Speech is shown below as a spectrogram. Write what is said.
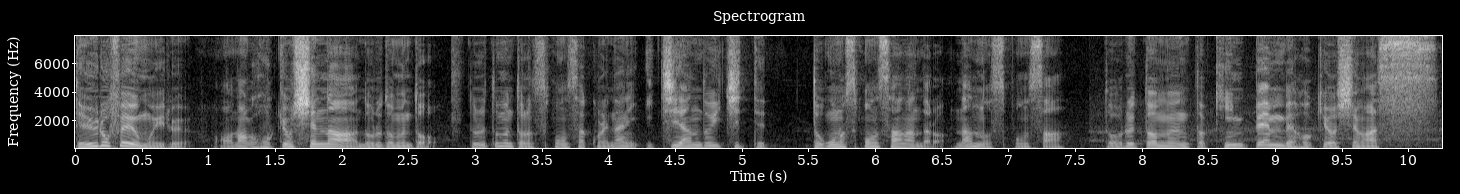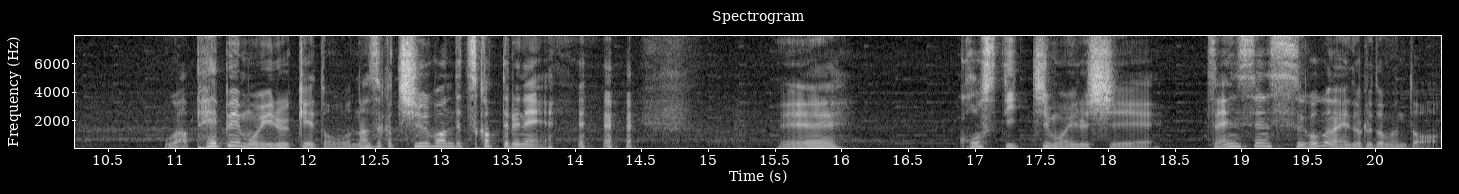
デウロフェウもいる。あ、なんか補強してんな、ドルトムント。ドルトムントのスポンサーこれ何 ?1&1 ってどこのスポンサーなんだろう？何のスポンサー？ドルトムント、キンペンベ補強してます。うわ、ペペもいるけど、なぜか中盤で使ってるね。えー、コスティッチもいるし、前線すごくない？ドルトムント。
